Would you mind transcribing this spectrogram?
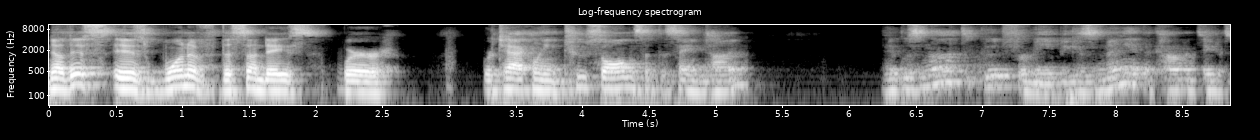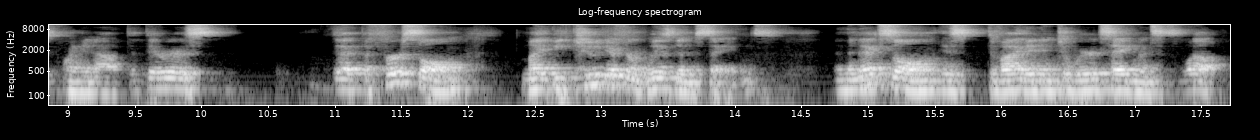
Now, this is one of the Sundays where we're tackling two Psalms at the same time. It was not good for me because many of the commentators pointed out that there is that the first psalm might be two different wisdom sayings, and the next psalm is divided into weird segments as well,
